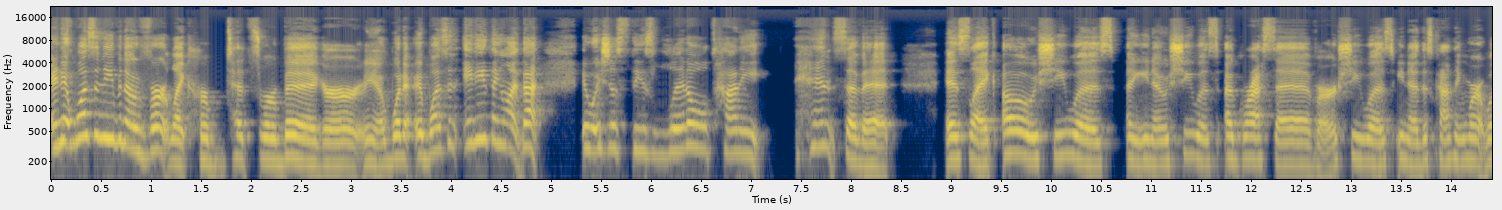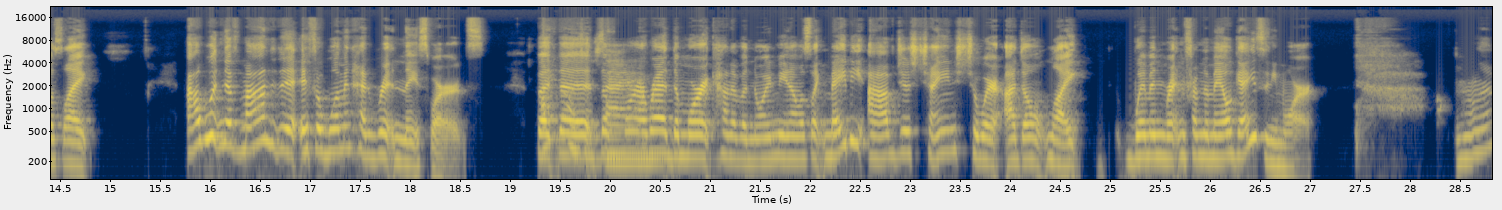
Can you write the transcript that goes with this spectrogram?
And it wasn't even overt, like her tits were big or you know what. It wasn't anything like that. It was just these little tiny hints of it is like, oh, she was, uh, you know, she was aggressive or she was, you know, this kind of thing where it was like, I wouldn't have minded it if a woman had written these words. But the the more I read, the more it kind of annoyed me. And I was like, maybe I've just changed to where I don't like women written from the male gaze anymore. I.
